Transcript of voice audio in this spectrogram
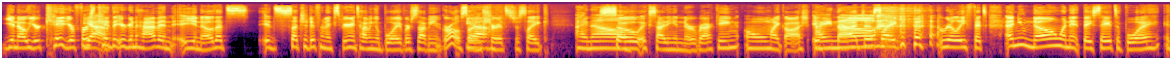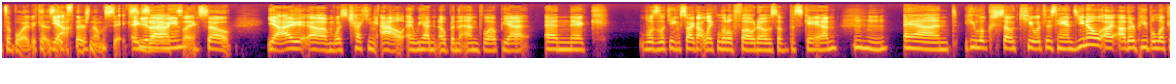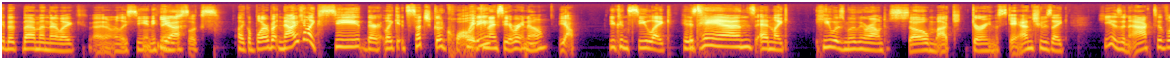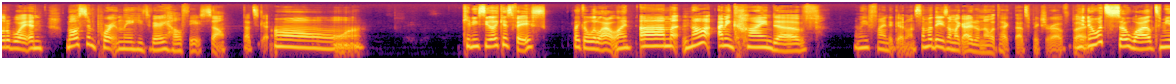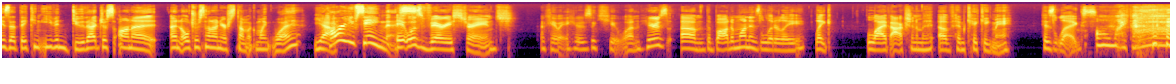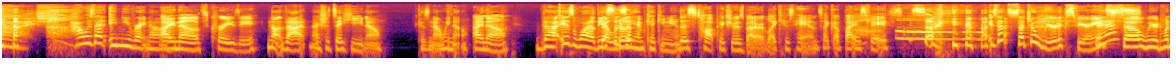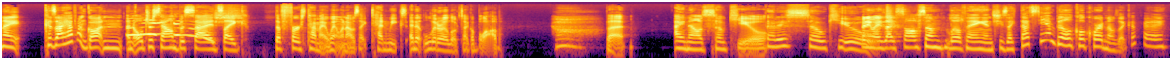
you know, your kid, your first Yeah. kid that you're gonna have, and you know that's it's such a different experience having a boy versus having a girl. So Yeah. I'm sure it's just like I know. so exciting and nerve wracking. Oh my gosh, It- I know. that just like really fits, and you know when it they say it's a boy, it's a boy because Yeah. there's no mistakes. You know what I mean? Exactly. So Yeah, I um, was checking out and we hadn't opened the envelope yet. And Nick was looking. So I got like little photos of the scan mm-hmm. and he looks so cute with his hands. You know, uh, other people look at them and they're like, I don't really see anything. Yeah. It just looks like a blur. But now you can like see their, like, it's such good quality. wait, can I see it right now? Yeah. You can see like his It's- hands and like he was moving around so much during the scan. She was like, he is an active little boy. And most importantly, he's very healthy. So that's good. Oh, can you see like his face, like a little outline? Um, not. I mean, kind of. Let me find a good one. Some of these, I'm like, I don't know what the heck that's a picture of. But you know what's so wild to me is that they can even do that just on a an ultrasound on your stomach. I'm like, what? yeah, How are you seeing this? it was very strange. Okay, wait. Here's a cute one. Here's um the bottom one is literally like live action of- him kicking me, his legs. Oh my gosh. How is that in you right now? I know it's crazy. not that. I should say he now, because now we know. I know. That is wild. Yeah, This literally a- him kicking you. This top picture is better of like his hands like up by his face. so cute. is that such a weird experience? It's so weird when I because I haven't gotten an ultrasound oh besides like the first time I went when I was like 10 weeks and it literally looked like a blob. But I know it's so cute. that is so cute. But anyways, I saw some little thing and she's like, that's the umbilical cord. And I was like, okay.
